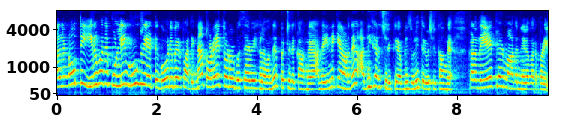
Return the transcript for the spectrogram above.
அதில் நூற்றி இருபது புள்ளி மூன்று எட்டு கோடி பேர் பார்த்தீங்கன்னா தொலை தொடர்பு சேவைகளை வந்து பெற்றிருக்காங்க. அந்த எண்ணிக்கையானது அதிகரிச்சிருக்கு அப்படின்னு சொல்லி தெரிவிச்சிருக்காங்க. கடந்த ஏப்ரல் மாத நிலவரப்படி.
